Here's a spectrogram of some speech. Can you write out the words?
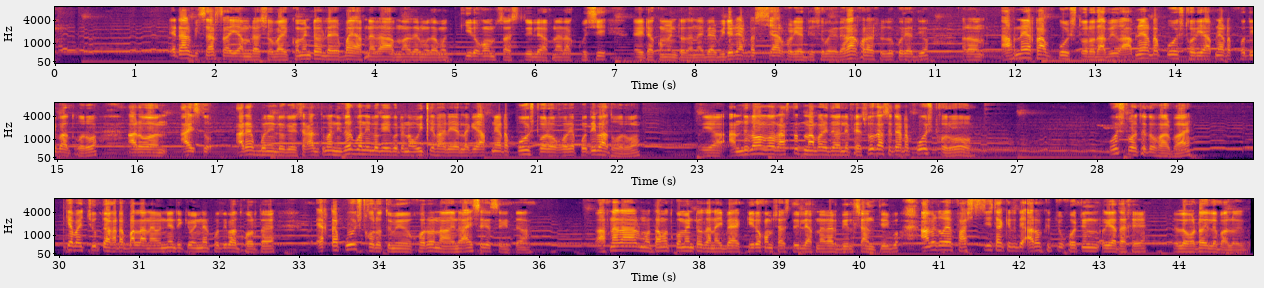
এটার বিচার চাই আমরা সবাই। কমেন্টও ভাই আপনারা আপনাদের মতামত কীরকম শাস্তি হইলে আপনারা খুশি, এইটা কমেন্টও জানাইবে। আর ভিডিওটা একটা শেয়ার করিয়া দিও, সবাই দেখার করার সুযোগ করিয়া দিও। কারণ আপনি একটা পোস্ট করো দাবি, আপনি একটা পোস্ট করি, আপনি একটা প্রতিবাদ করো, কারণ আজ তো আরেক বনি লগে হয়েছে কাল তোমার নিজের বনি লগে এই ঘটনা হইতে পারে, এর লাগে আপনি একটা পোস্ট করো, করে প্রতিবাদ করো। আন্দোলন রাস্তাত না বাড়িতে হলে ফেসবুক আছে, তো একটা পোস্ট করো। পোস্ট করতে তো পার ভাই কে ভাই চুপ থাকাটা পাল্লা না অন্য দিকে অন্যের প্রতিবাদ হয়। একটা পোস্ট করো তুমি, করো না, আইসে গেছে কিতা? আপনারা মতামত কমেন্টও জানাইবা, কীরকম শাস্তি দিলে আপনার দিল শান্তি হইব। আমি তো ফার্স্ট চিজটাকে যদি আরও কিছু কঠিন ইয়া থাকে তাহলে হঠাইলে ভালো হইব।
